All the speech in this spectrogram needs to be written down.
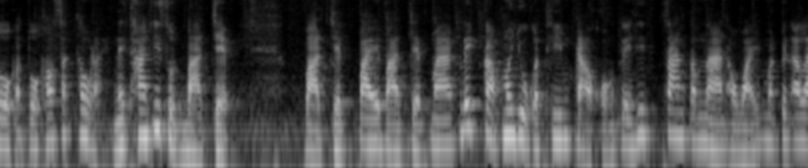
ตัวกับตัวเขาสักเท่าไหร่ ในท้ายที่สุดบาดเจ็บ บาดเจ็บไปบาดเจ็บมาได้กลับมาอยู่กับทีมเก่าของตัวเองที่สร้างตำนานเอาไว้ มันเป็นอะไร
